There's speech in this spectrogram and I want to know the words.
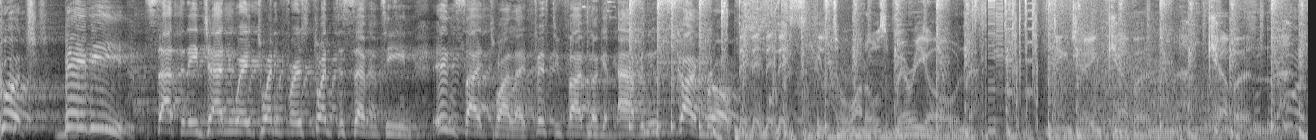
Coach, baby. Saturday, January 21st, 2017. Inside Twilight, 55 Nugget Avenue, Scarborough. This, this, this is Toronto's very own DJ Kevin. Kevin.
